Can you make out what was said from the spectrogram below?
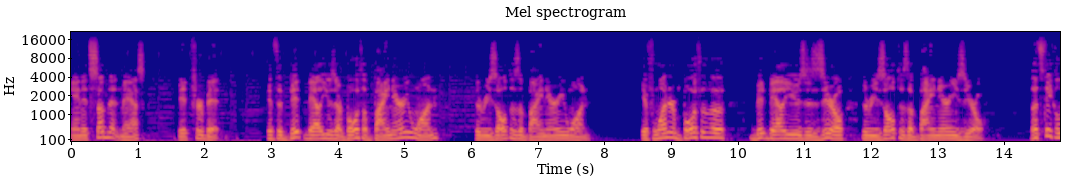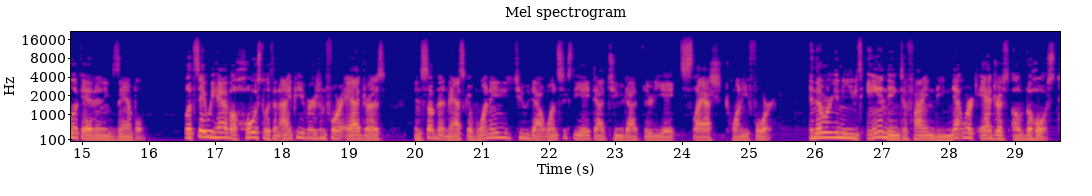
and its subnet mask bit for bit. If the bit values are both a binary 1, the result is a binary 1. If one or both of the bit values is 0, the result is a binary 0. Let's take a look at an example. Let's say we have a host with an IP version 4 address and subnet mask of 192.168.2.38 slash 24. And then we're going to use ANDing to find the network address of the host.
